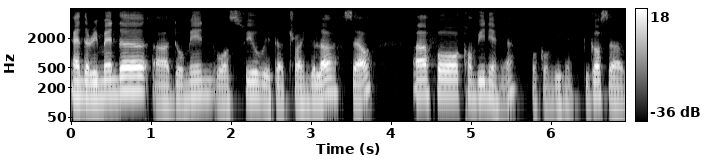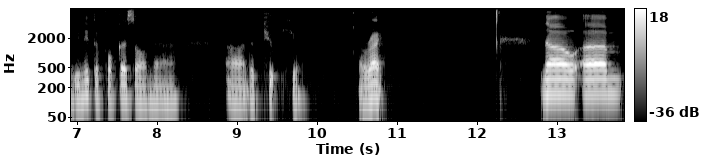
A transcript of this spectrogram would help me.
And the remainder uh, domain was filled with a triangular cell uh, for convenient, yeah, for convenient, because uh, we need to focus on uh, uh, the tube here. All right. Now, um,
